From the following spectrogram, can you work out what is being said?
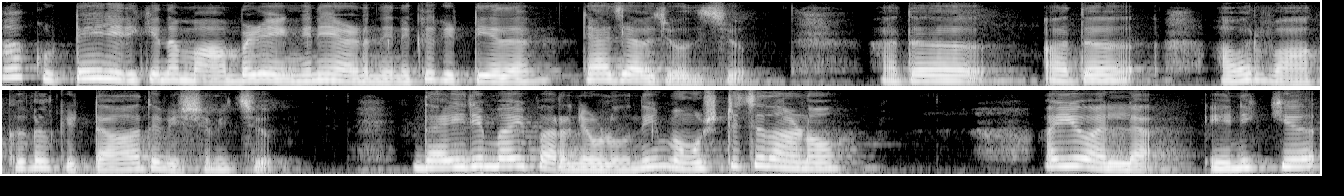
ആ കുട്ടയിലിരിക്കുന്ന മാമ്പഴം എങ്ങനെയാണ് നിനക്ക് കിട്ടിയത്? രാജാവ് ചോദിച്ചു. അത് അത് അവർ വാക്കുകൾ കിട്ടാതെ വിഷമിച്ചു. ധൈര്യമായി പറഞ്ഞോളൂ നീ മോഷ്ടിച്ചതാണോ? അയ്യോ അല്ല. എനിക്ക്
